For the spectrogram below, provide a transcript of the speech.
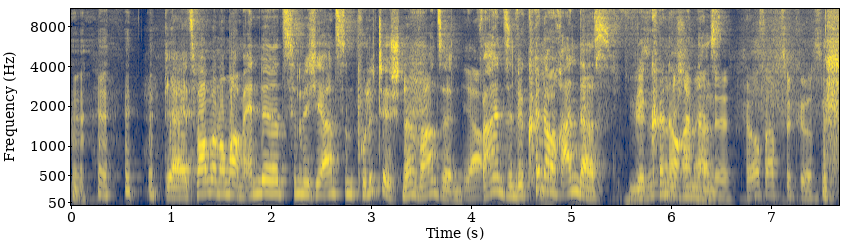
Ja, jetzt waren wir noch mal am Ende ziemlich ernst und politisch, ne? Wahnsinn. Ja. Wahnsinn. Wir können auch anders. Wir, sind können auch anders. Hör auf abzukürzen.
